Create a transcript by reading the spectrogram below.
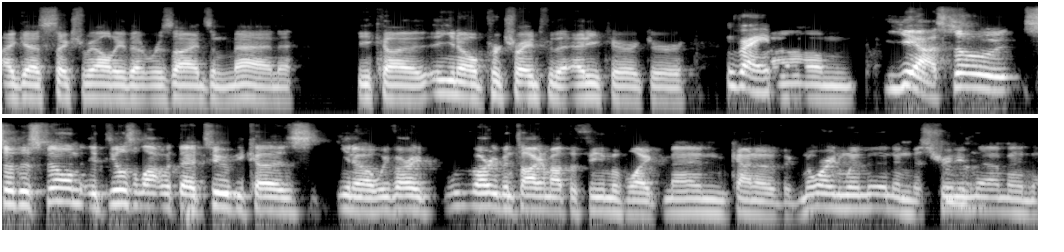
i guess sexuality that resides in men because you know portrayed through the eddie character. Right. Um yeah so so this film it deals a lot with that too because you know we've already we've already been talking about the theme of like men kind of ignoring women and mistreating them. And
